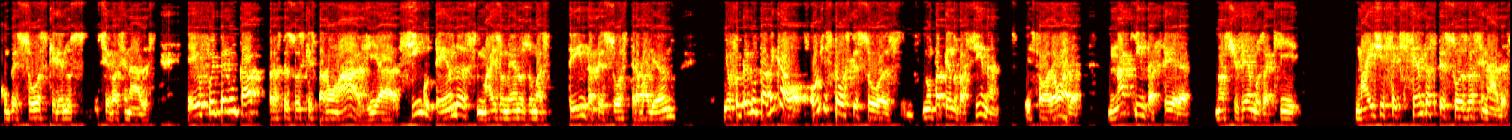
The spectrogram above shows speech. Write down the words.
com pessoas querendo ser vacinadas. E aí eu fui perguntar para as pessoas que estavam lá, havia cinco tendas, mais ou menos umas 30 pessoas trabalhando. E eu fui perguntar, vem cá, onde estão as pessoas? Não está tendo vacina? Eles falaram, olha, na quinta-feira nós tivemos aqui mais de 600 pessoas vacinadas.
